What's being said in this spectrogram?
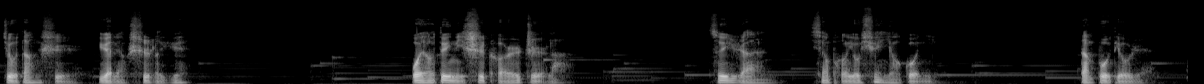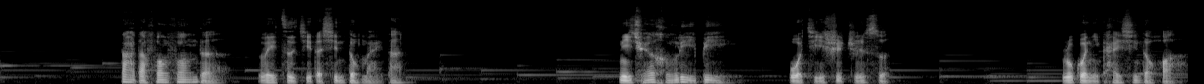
就当是月亮失了约。我要对你适可而止了。虽然向朋友炫耀过你，但不丢人。大大方方的为自己的心动买单。你权衡利弊，我及时止损。如果你开心的话，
